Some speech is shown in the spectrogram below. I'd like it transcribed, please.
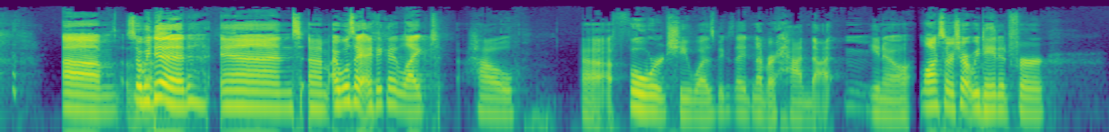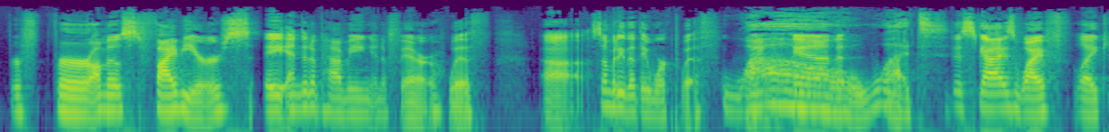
um, so we did. And um, I will say, I think I liked how uh, forward she was because I'd never had that. You know, long story short, we dated for for for almost five years. They ended up having an affair with uh, somebody that they worked with. Wow. And- what? This guy's wife like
